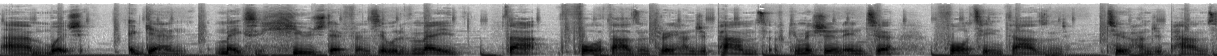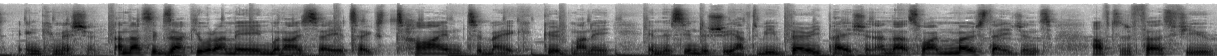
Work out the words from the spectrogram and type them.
um, which again makes a huge difference. It would have made that £4,300 of commission into £14,200 in commission. And that's exactly what I mean when I say it takes time to make good money in this industry. You have to be very patient, and that's why most agents, after the first few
